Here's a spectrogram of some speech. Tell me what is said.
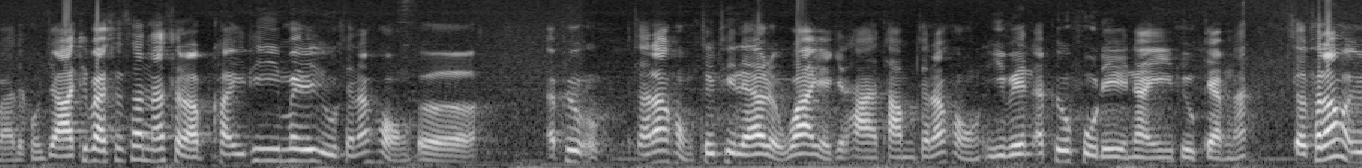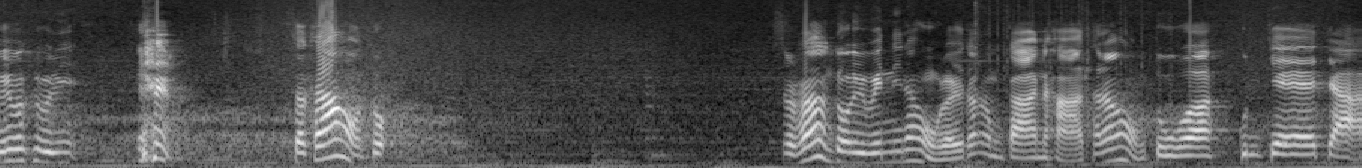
มาเดี๋ยวผมจะอธิบายสั้นๆนะสำหรับใครที่ไม่ได้ดูช anel ของเอ่อ Apple ช anel ของคลิปที่แล้วหรือว่าอยากจะทำช anel ของอีเวนต์ Apple Full Day ในฟิลแกรมนะสำหรับช anel ของอีเวนต์ก็คือสำหรับช anel ของตัว สำหรับทางของตัวอีเวนต์นี้นะผมเราจะต้องทำการหาทางด้านของตัวกุญแจจาก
